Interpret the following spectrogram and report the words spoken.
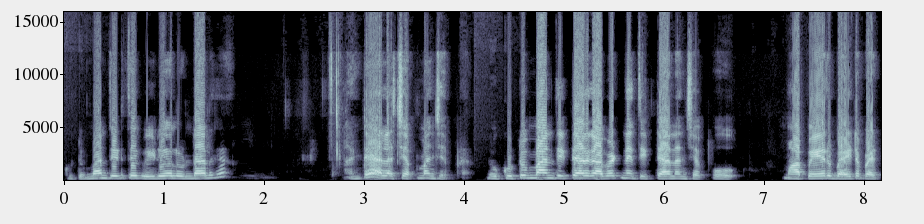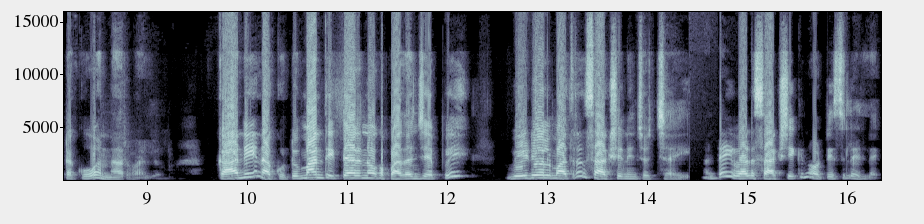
కుటుంబాన్ని తిడితే వీడియోలు ఉండాలిగా? అంటే అలా చెప్పమని చెప్పాను నువ్వు కుటుంబాన్ని తిట్టారు కాబట్టి నేను తిట్టానని చెప్పు. మా పేరు బయట పెట్టకు అన్నారు వాళ్ళు. కానీ నా కుటుంబాన్ని తిట్టారని ఒక పదం చెప్పి వీడియోలు మాత్రం సాక్షి నుంచి వచ్చాయి. అంటే ఇవాళ సాక్షికి నోటీసులు వెళ్ళాయి.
